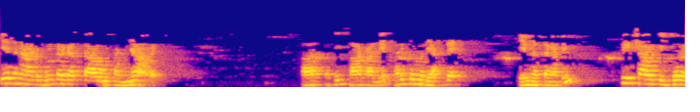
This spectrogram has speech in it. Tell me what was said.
චේතනාවට මුල් කරගත්තා වූ සංඥාව ආත්පති සාකල්යේ පරිපූර්ණ දෙයක් නෑ. එහෙම නැත්නම් අපි අපේක්ෂාවකින් තොරව,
